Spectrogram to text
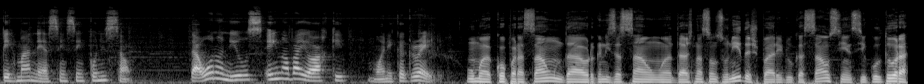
permanecem sem punição. Da ONU News em Nova York, Mônica Gray. Uma cooperação da Organização das Nações Unidas para Educação, Ciência e Cultura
